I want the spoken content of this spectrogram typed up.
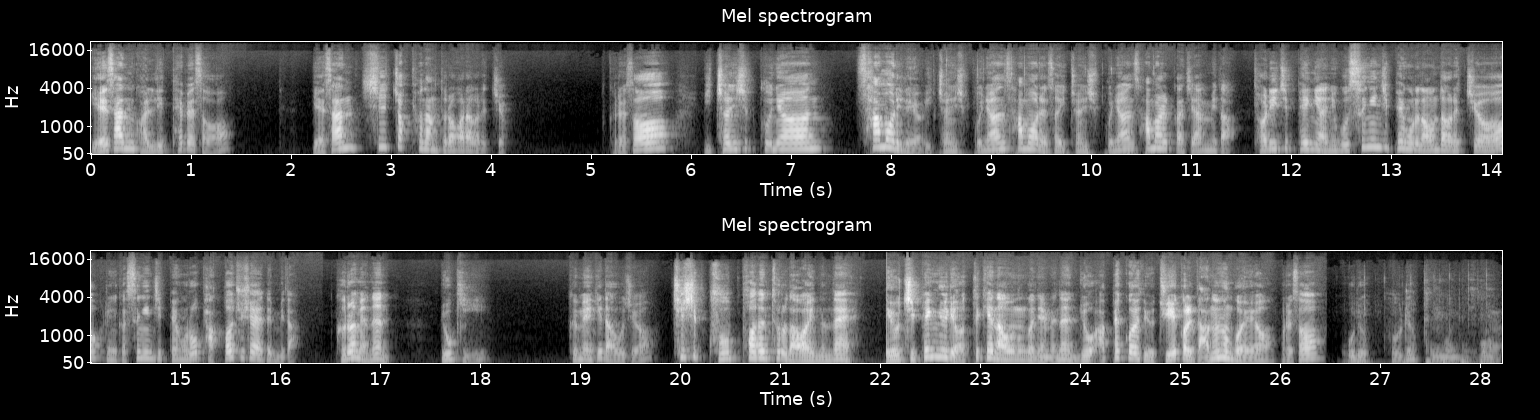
예산 관리 탭에서 예산 실적 현황 들어가라 그랬죠. 그래서 2019년 3월이래요. 2019년 3월에서 2019년 3월까지 합니다. 결의 집행이 아니고 승인 집행으로 나온다 그랬죠. 그러니까 승인 집행으로 바꿔 주셔야 됩니다. 그러면은 여기 금액이 나오죠. 79%로 나와 있는데 이 집행률이 어떻게 나오는 거냐면은 요 앞에 거에서 요 뒤에 걸 나누는 거예요. 그래서 56960000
